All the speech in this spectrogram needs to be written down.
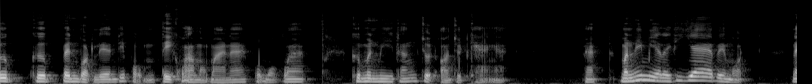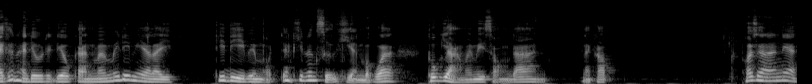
ือคือเป็นบทเรียนที่ผมตีความออกมานะ ผมบอกว่า คือมันมีทั้งจุดอ่อนจุดแข็งอะนะมันไม่มีอะไรที่แย่ไปหมด ในขณะเดียวกันมันไม่ได้มีอะไรที่ดีไปหมด อย่างที่หนังสือเขียนบอกว่าทุกอย่างมันมี 2 ด้านนะครับ เพราะฉะนั้นเนี่ย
